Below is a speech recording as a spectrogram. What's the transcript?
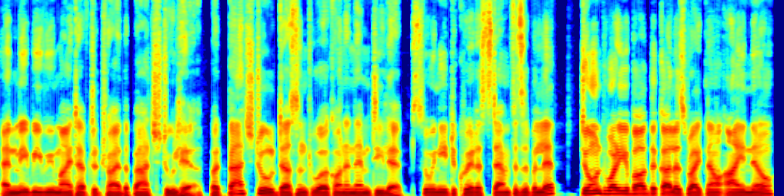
and maybe we might have to try the patch tool here. But patch tool doesn't work on an empty layer. So we need to create a stamp visible layer. Don't worry about the colors right now. I know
